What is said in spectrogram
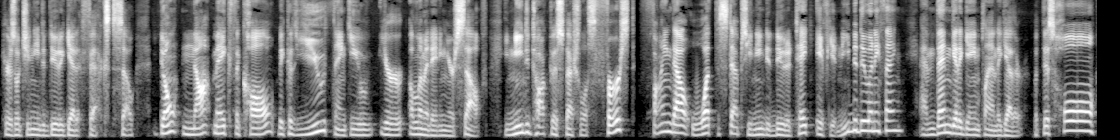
Here's what you need to do to get it fixed. So don't not make the call because you think you you're eliminating yourself. You need to talk to a specialist first, find out what the steps you need to do to take if you need to do anything, and then get a game plan together. But this whole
